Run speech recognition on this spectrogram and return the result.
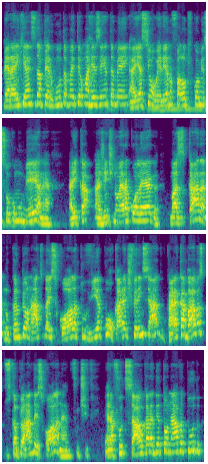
pera aí que antes da pergunta vai ter uma resenha também. Aí assim, ó, o Heleno falou que começou como meia, né? Aí a gente não era colega, mas, cara, no campeonato da escola, tu via, pô, o cara é diferenciado. O cara acabava os campeonatos da escola, né? Fute era futsal, o cara detonava tudo.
